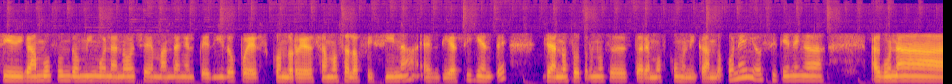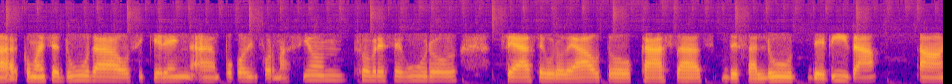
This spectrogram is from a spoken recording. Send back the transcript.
si digamos un domingo en la noche mandan el pedido, pues cuando regresemos a la oficina el día siguiente, ya nosotros nos estaremos comunicando con ellos. Si tienen ah, alguna, como dice, duda o si quieren ah, un poco de información sobre seguro, sea seguro de auto, casas, de salud, de vida, ah,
